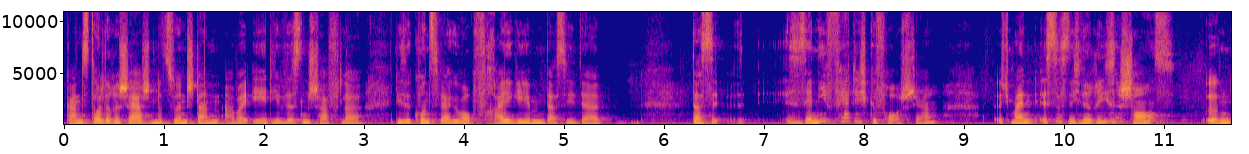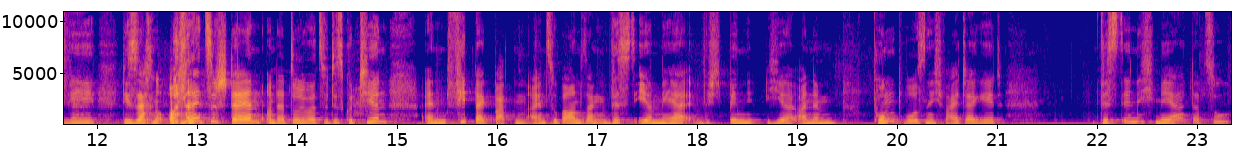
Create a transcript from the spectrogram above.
ganz tolle Recherchen dazu entstanden, aber eh die Wissenschaftler diese Kunstwerke überhaupt freigeben, dass sie da, das ist ja nie fertig geforscht, ja. Ich meine, ist das nicht eine Riesenchance? irgendwie die Sachen online zu stellen und darüber zu diskutieren, einen Feedback-Button einzubauen und sagen, wisst ihr mehr? Ich bin hier an einem Punkt, wo es nicht weitergeht. Wisst ihr nicht mehr dazu?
